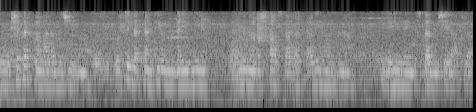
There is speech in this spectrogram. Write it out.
وشكرتهم على مجيئهم. قلت لك كان فيهم مدنيين ومنهم أشخاص تعرفت عليهم أنا اللي هن الأستاذ ميشيل عفلاق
